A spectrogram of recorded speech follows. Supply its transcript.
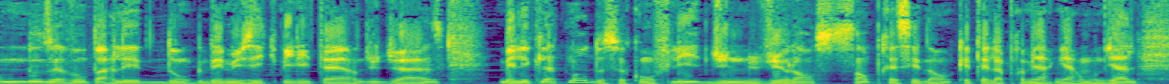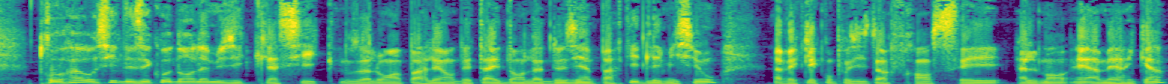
Nous avons parlé donc des musiques militaires, du jazz, mais l'éclatement de ce conflit d'une violence sans précédent, qu'était la Première Guerre mondiale, trouvera aussi des échos dans la musique classique. Nous allons en parler en détail dans la deuxième partie de l'émission, avec les compositeurs français, allemands et américains.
